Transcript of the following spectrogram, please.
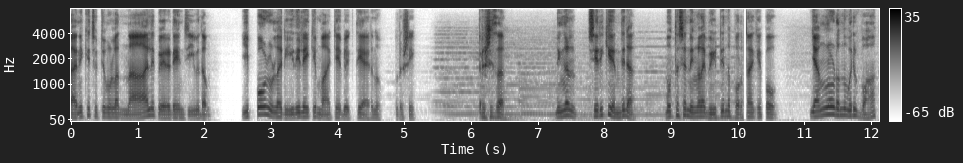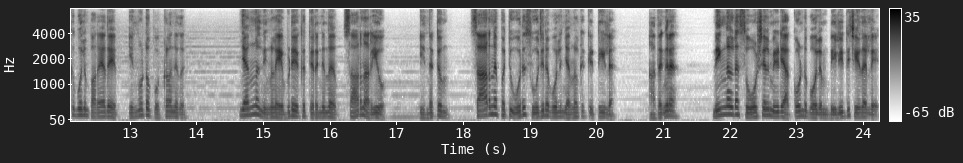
തനിക്ക് ചുറ്റുമുള്ള നാല് പേരുടെയും ജീവിതം ഇപ്പോഴുള്ള രീതിയിലേക്ക് മാറ്റിയ വ്യക്തിയായിരുന്നു ഋഷി. ഋഷി സർ നിങ്ങൾ ശരിക്കും എന്തിനാ മുത്തശ്ശൻ നിങ്ങളെ വീട്ടിൽ നിന്ന് പുറത്താക്കിയപ്പോ ഞങ്ങളോടൊന്നും ഒരു വാക്ക് പോലും പറയാതെ എങ്ങോട്ടോ പൊയ്ക്കളഞ്ഞത്? ഞങ്ങൾ നിങ്ങളെ എവിടെയൊക്കെ തിരഞ്ഞെന്ന് സാറിനറിയോ? എന്നിട്ടും സാറിനെ പറ്റി ഒരു സൂചന പോലും ഞങ്ങൾക്ക് കിട്ടിയില്ല. അതെങ്ങനെ? നിങ്ങളുടെ സോഷ്യൽ മീഡിയ അക്കൗണ്ട് പോലും ഡിലീറ്റ് ചെയ്തല്ലേ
